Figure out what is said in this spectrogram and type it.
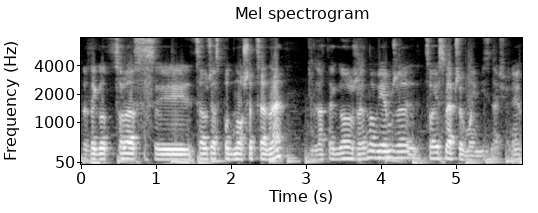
dlatego coraz, yy, cały czas podnoszę cenę, dlatego że no wiem, że co jest lepsze w moim biznesie, nie?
